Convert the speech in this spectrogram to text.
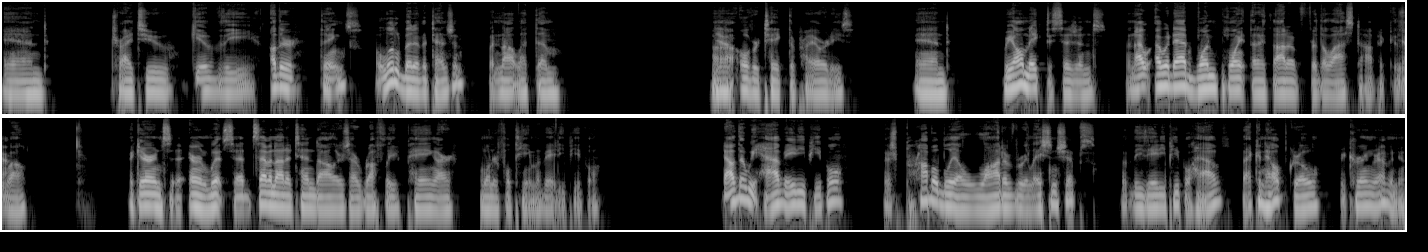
and try to give the other things a little bit of attention, but not let them uh, Yeah. overtake the priorities. And we all make decisions. And I, I would add one point that I thought of for the last topic as Yeah. well. Like Aaron, Aaron Witt said, seven out of ten dollars are roughly paying our wonderful team of 80 people. Now that we have 80 people, there's probably a lot of relationships that these 80 people have that can help grow recurring revenue.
